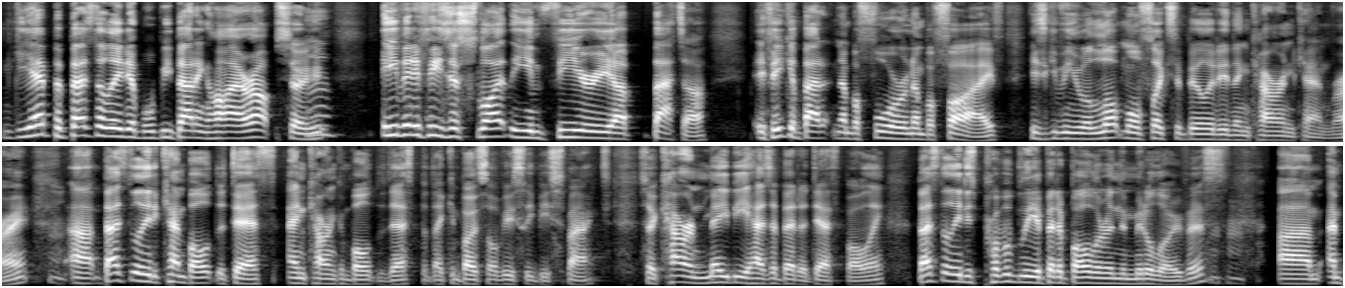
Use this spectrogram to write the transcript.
Yeah, but the will be batting higher up, so he- even if he's a slightly inferior batter, if he can bat at number four or number five, he's giving you a lot more flexibility than Curran can, right? Uh, Bas de Leede can bowl at the death, and Curran can bowl at the death, but they can both obviously be smacked. So Curran maybe has a better death bowling. Leede is probably a better bowler in the middle overs, um, and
